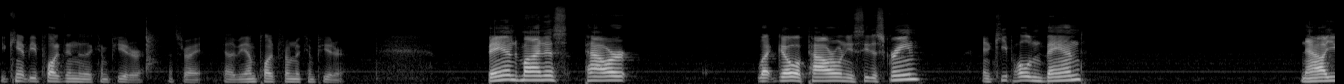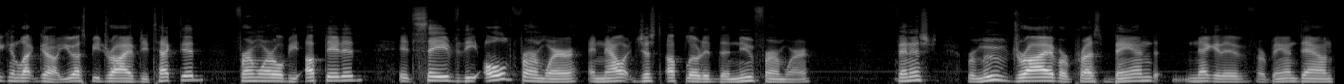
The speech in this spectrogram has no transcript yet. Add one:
you can't be plugged into the computer. That's right. Got to be unplugged from the computer. Band minus power. Let go of power when you see the screen, and keep holding band now you can let go. USB drive detected. Firmware will be updated. It saved the old firmware and now it just uploaded the new firmware. Finished. Remove drive or press band negative or band down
